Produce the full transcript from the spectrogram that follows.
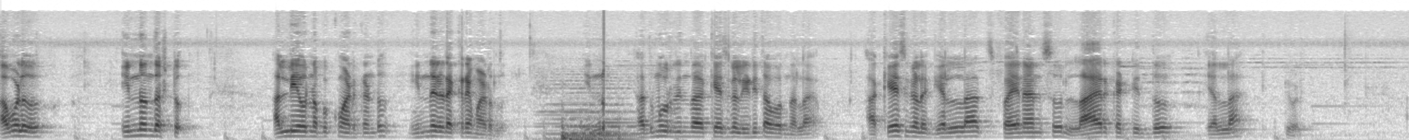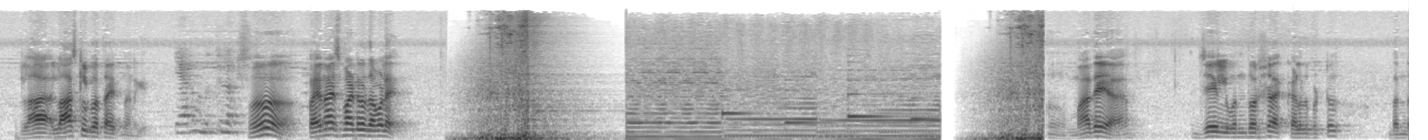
ಅವಳು ಇನ್ನೊಂದಷ್ಟು ಅಲ್ಲಿ ಅವ್ರನ್ನ ಬುಕ್ ಮಾಡ್ಕೊಂಡು ಇನ್ನೆರಡು ಎಕರೆ ಮಾಡಿದ್ಲು. ಹದಿಮೂರರಿಂದ ಕೇಸ್ಗಳು ಹಿಡಿತಾ ಹೋದ್ನಲ್ಲ ಆ ಕೇಸ್ಗಳಿಗೆಲ್ಲ ಫೈನಾನ್ಸು ಲಾಯರ್ ಕಟ್ಟಿದ್ದು ಎಲ್ಲ ಇವಳು. ಲಾ ಲಾಸ್ಟಲ್ಲಿ ಗೊತ್ತಾಯ್ತು ನನಗೆ. ಹ್ಞೂ ಫೈನಾನ್ಸ್ ಮಾಡಿರೋದು ಅವಳೆ. ಮಾದಯ್ಯ ಜೈಲ್ ಒಂದು ವರ್ಷ ಕಳೆದ್ಬಿಟ್ಟು ಬಂದ.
